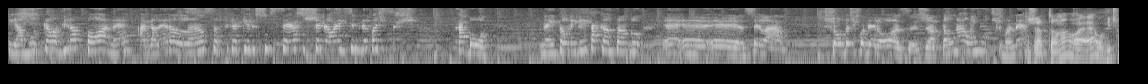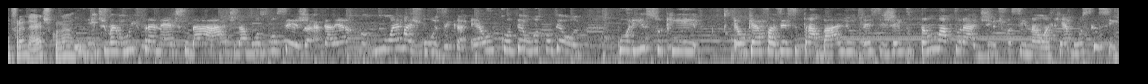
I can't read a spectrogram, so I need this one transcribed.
E a música ela vira pó, né? A galera lança, fica aquele sucesso, chega lá em cima e depois psh, acabou. Né? Então ninguém tá cantando, é, é, é sei lá, Show das Poderosas, já estão na última, né? Já estão na. É, o ritmo frenético, né? O ritmo é muito frenético da arte, da música. Ou seja, a galera não é mais música, é o conteúdo, conteúdo. Por isso que eu quero fazer esse trabalho desse jeito tão maturadinho. Tipo assim, não, aqui é música sim.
